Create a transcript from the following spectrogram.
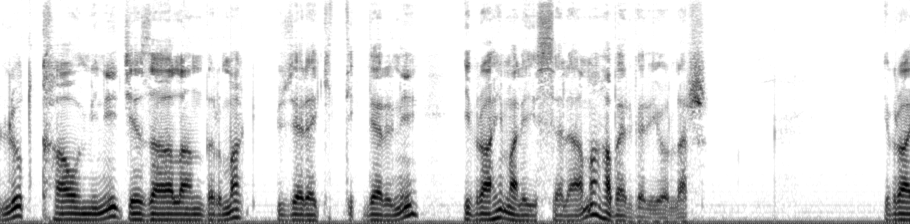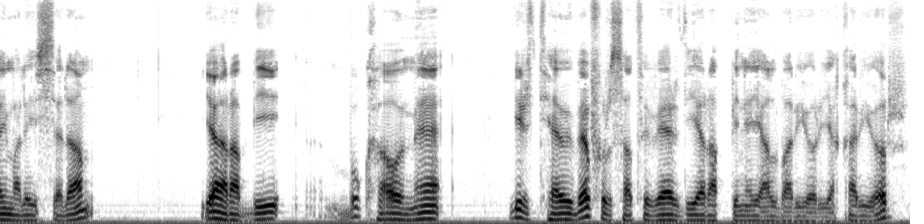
Lut kavmini cezalandırmak üzere gittiklerini İbrahim Aleyhisselam'a haber veriyorlar. İbrahim Aleyhisselam Ya Rabbi bu kavme bir tevbe fırsatı ver diye Rabbine yalvarıyor, yakarıyor.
